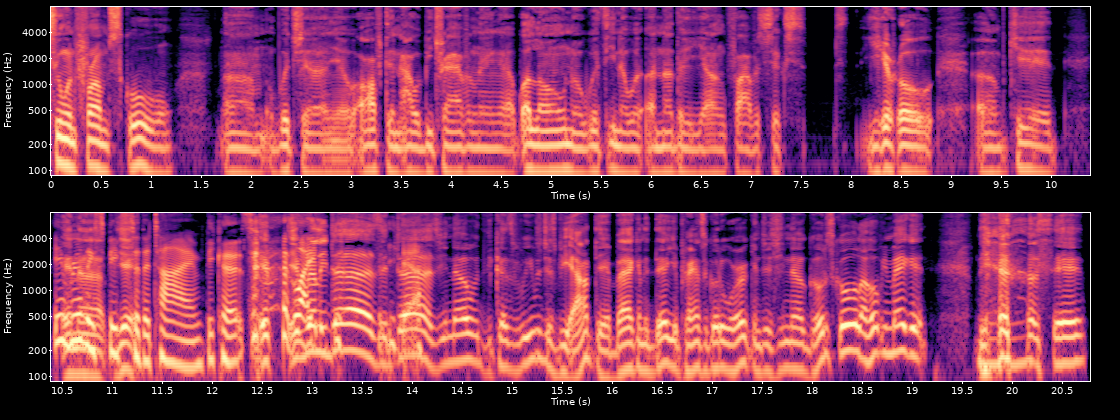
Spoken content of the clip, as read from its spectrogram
to and from school um, which uh, you know often I would be traveling uh, alone or with you know another young five or six year old um, kid. It and, really uh, speaks yeah, to the time because it, it like, really does. It yeah. does, you know, because we would just be out there back in the day. Your parents would go to work and just, you know, go to school. I hope you make it. You know what I'm saying?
